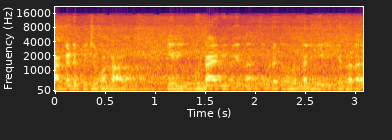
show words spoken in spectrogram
സംഘടിപ്പിച്ചുകൊണ്ടാണ് ഈ കൂട്ടായ്മയ്ക്ക് ഇവിടെ രൂപം നൽകിയിരിക്കുന്നത്.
